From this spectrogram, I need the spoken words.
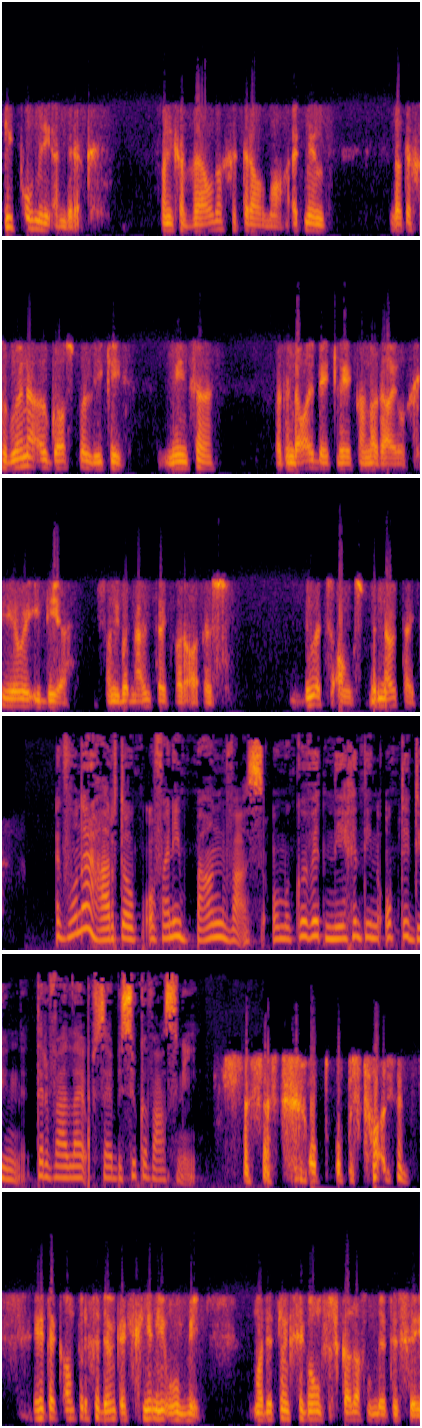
diep onder die indruk van die geweldige trauma. Ek meen dat 'n gewone ou gospel liedjie mense wat in daai bed lê kan daai gee 'n idee van die benoudheid wat daar is. Doodsangs, benoudheid. Ek wonder hardop of hy nie bang was om 'n COVID-19 op te doen terwyl hy op sy besoeke was nie. op op stadium het ek amper gedink ek gee nie om nie. Maar dit klink seker onverskillig om dit te sê.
